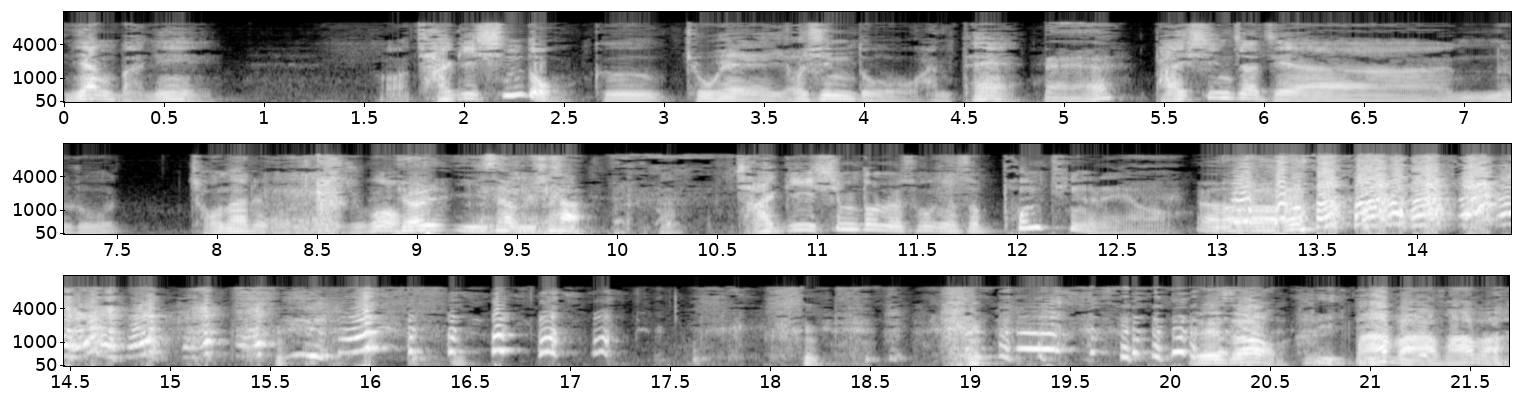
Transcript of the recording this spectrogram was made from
이 양반이 어, 자기 신도 그 교회 여신도한테 네. 발신자 제안으로 전화를 걸어가지고 별 2, 3, 샵. 자기 신분을 속여서 폰팅을 해요. 어. 그래서 봐봐, 봐봐,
